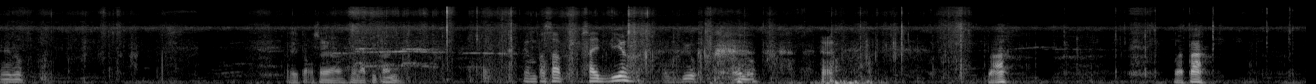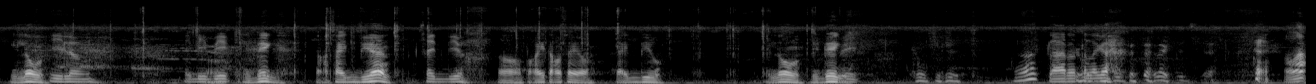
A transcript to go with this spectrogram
Ayan o. Pakita ko sa'yo, malapitan. Yan pa sa side view. Side view. Ayan o. Diba? Mata. Ilong. Ilong. May bibig. Ibig. Naka-side view yan. Side view. Oh, pakita ko sa'yo. Side view. Ilong. Bibig. Ah, klaro talaga. Oo nga.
